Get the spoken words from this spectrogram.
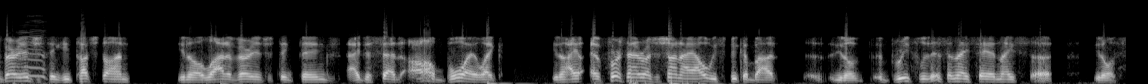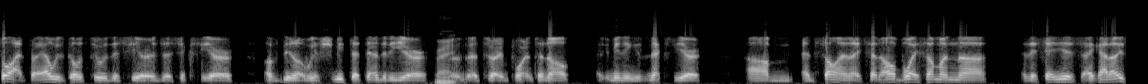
very interesting. He touched on you know, a lot of very interesting things. I just said, oh boy, like, you know, I, at first night of Rosh Hashanah, I always speak about, uh, you know, briefly this, and I say a nice, uh, you know, thought. But I always go through this year, the sixth year of, you know, we have Shemitah at the end of the year. Right. Uh, that's very important to know. Meaning next year, um, and so on. And I said, oh boy, someone. Uh, and they say, yes, I got ice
